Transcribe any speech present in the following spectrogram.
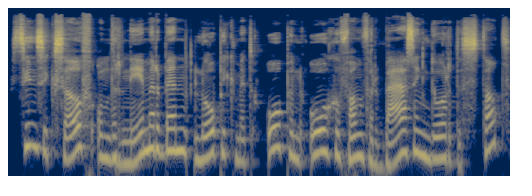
Sinds ik zelf ondernemer ben, loop ik met open ogen van verbazing door de stad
